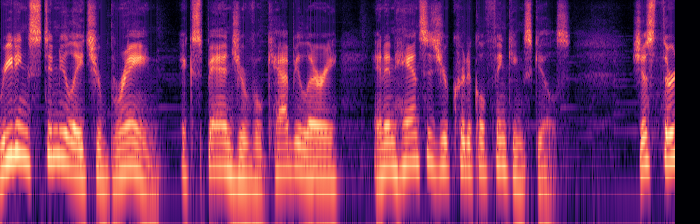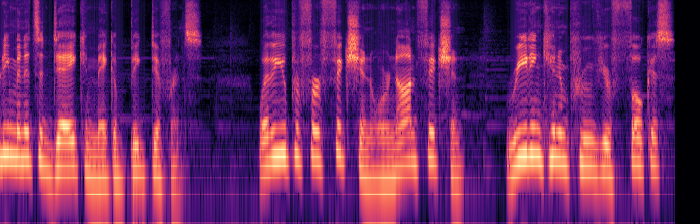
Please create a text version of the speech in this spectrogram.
Reading stimulates your brain, expands your vocabulary, and enhances your critical thinking skills. Just 30 minutes a day can make a big difference. Whether you prefer fiction or nonfiction, reading can improve your focus,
